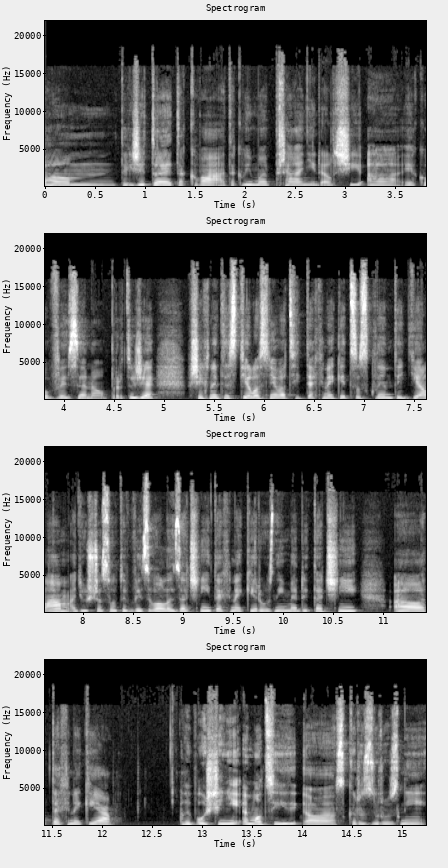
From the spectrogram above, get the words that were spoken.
Um, takže to je taková, takový moje přání další a jako vize, no, protože všechny ty stělesňovací techniky, co s klienty dělám, ať už to jsou ty vizualizační techniky, různé meditační uh, techniky a vypouštění emocí uh, skrz různý,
